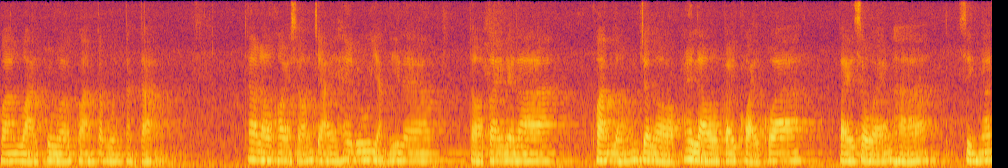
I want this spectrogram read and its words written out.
ความหวาดกลัวความกังวลต่างๆ ถ้าเราคอยสอนใจให้รู้อย่างนี้แล้ว ต่อไปเวลา ความหลงจะหลอกให้เราไปไขว่คว้า ไปแสวงหา สิ่งนั้น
